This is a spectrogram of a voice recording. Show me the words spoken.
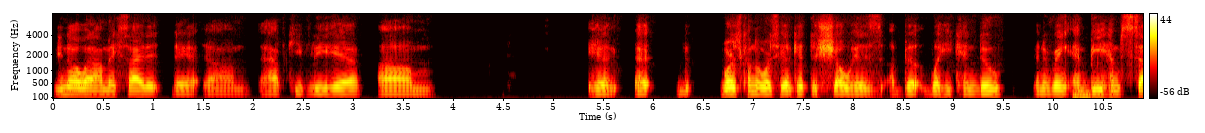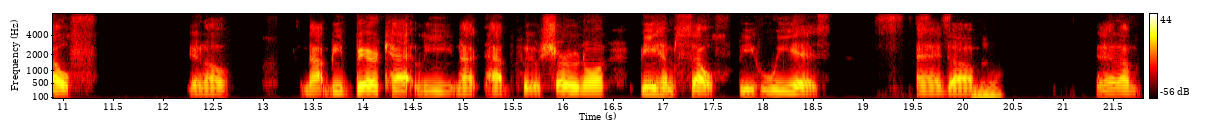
You know what? I'm excited to um to have Keith Lee here. Um, he'll uh, worst come to worst, he'll get to show his ability, what he can do in the ring, and Mhm. be himself. You know, not be Bearcat Lee, not have to put a shirt on. Be himself. Be who he is. And um, Mhm. and I'm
